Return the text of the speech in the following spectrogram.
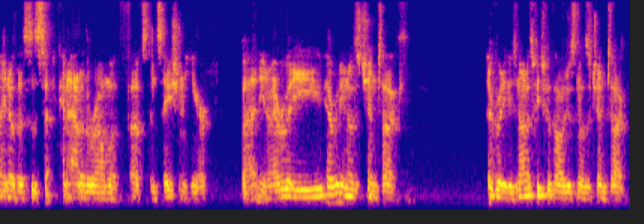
I know this is kind of out of the realm of, of sensation here, but you know, everybody everybody knows chin tuck. Everybody who's not a speech pathologist knows a chin tuck,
